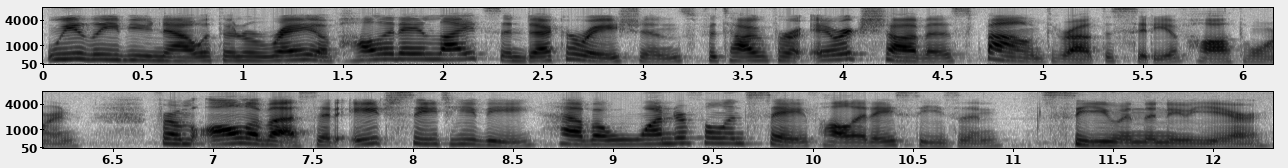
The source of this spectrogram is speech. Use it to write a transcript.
We leave you now with an array of holiday lights and decorations photographer Eric Chavez found throughout the city of Hawthorne. From all of us at HCTV, have a wonderful and safe holiday season. See you in the new year.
